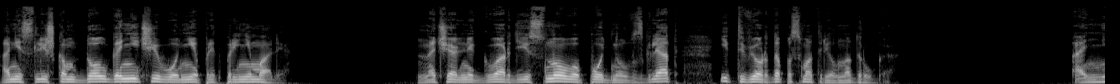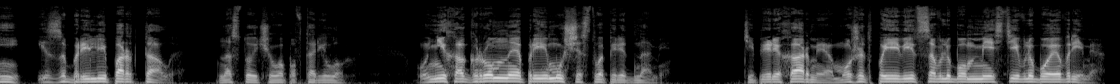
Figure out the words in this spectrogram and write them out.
Они слишком долго ничего не предпринимали. Начальник гвардии снова поднял взгляд и твердо посмотрел на друга. «Они изобрели порталы», — настойчиво повторил он. «У них огромное преимущество перед нами. Теперь их армия может появиться в любом месте и в любое время,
